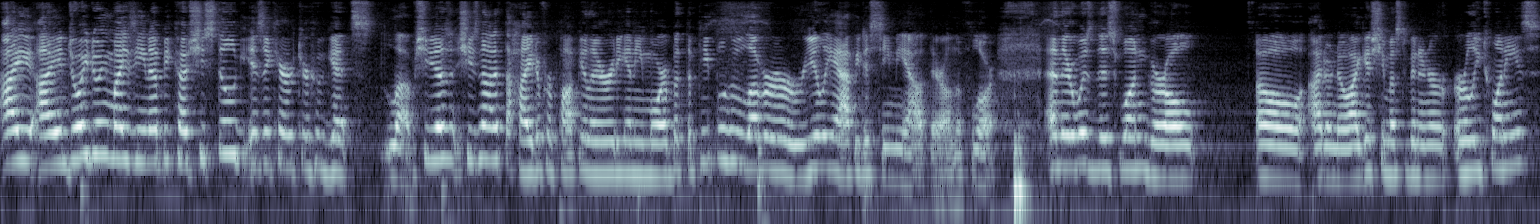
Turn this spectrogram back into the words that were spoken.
I, I enjoy doing my Xena because she still is a character who gets love. She doesn't. She's not at the height of her popularity anymore, but the people who love her are really happy to see me out there on the floor. And there was this one girl, oh, I don't know. I guess she must have been in her early twenties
